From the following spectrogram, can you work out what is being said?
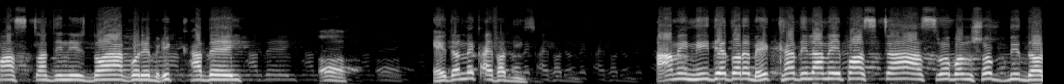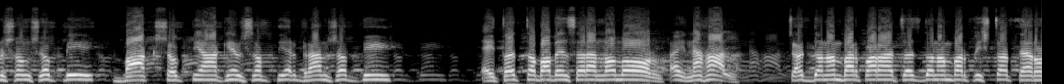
পাঁচটা জিনিস দয়া করে ভিক্ষা দেই। এই জন্য কায়ফা দিস আমি নিজে তোরে ভিক্ষা দিলাম এই পাঁচটা শ্রবণ শক্তি দর্শন শক্তি বাক শক্তি আখের শক্তি আর ঘ্রাণ শক্তি। এই তথ্য পাবেন সারা নম্বর এই নাহাল। চোদ্দ নম্বর পারা চোদ্দ নম্বর পৃষ্ঠা তেরো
